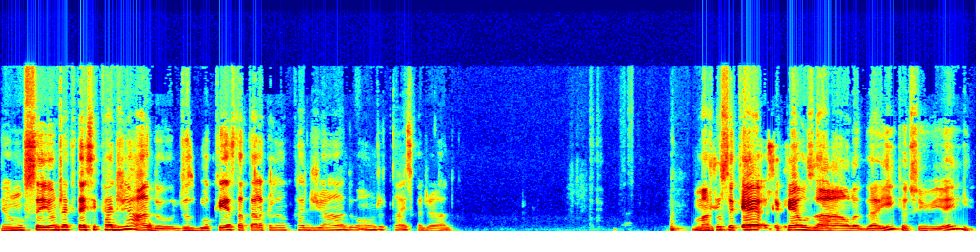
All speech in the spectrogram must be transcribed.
Eu não sei onde é que está esse cadeado. Desbloqueia essa tela que cadeado. Onde está esse cadeado? Maju, você quer, você quer usar a aula daí que eu te enviei?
